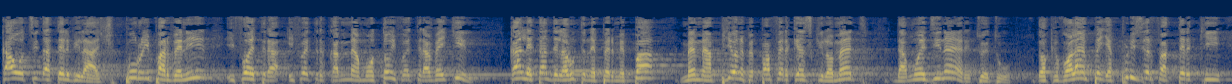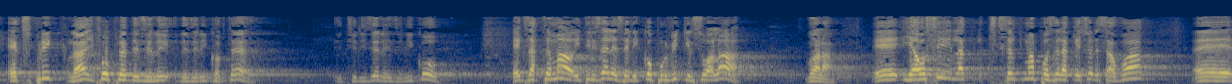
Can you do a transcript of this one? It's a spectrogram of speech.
Quand au-dessus d'un tel village, pour y parvenir, il faut être, il faut être quand même en moto, il faut être en véhicule. Quand le temps de la route ne permet pas, même un pion ne peut pas faire 15 km dans moins d'une heure et tout et tout. Donc voilà un peu, il y a plusieurs facteurs qui expliquent. Là, il faut peut-être des, héli- des hélicoptères. Utiliser les hélicos. Exactement, utiliser les hélicos pourvu qu'ils soient là. Voilà. Et il y a aussi la, celle qui m'a posé la question de savoir, euh,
